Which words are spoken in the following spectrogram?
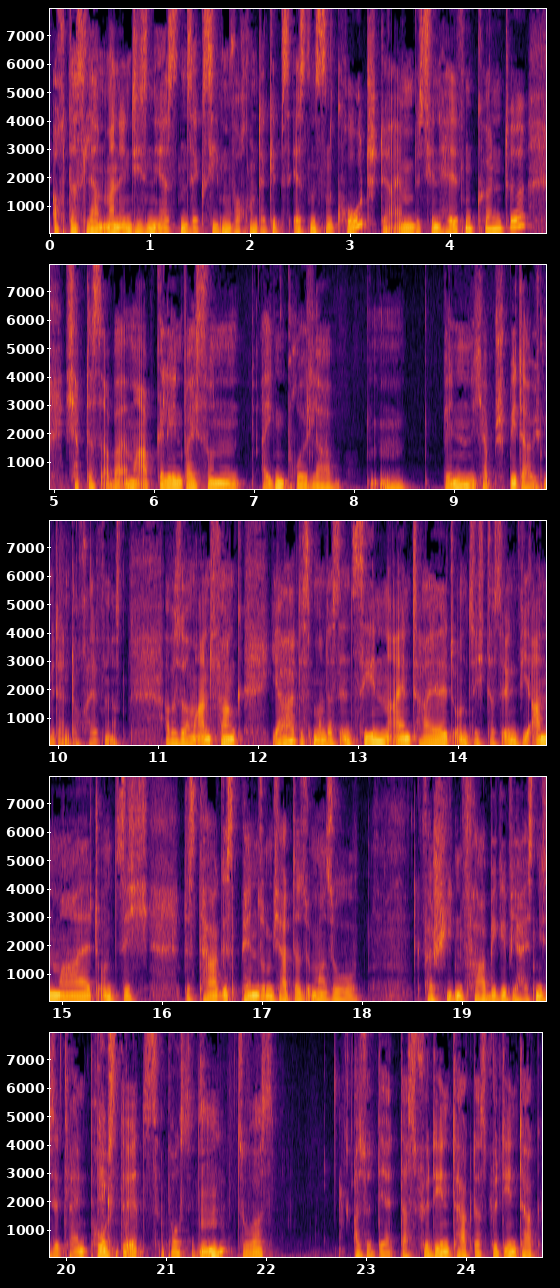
auch das lernt man in diesen ersten sechs, sieben Wochen. Da gibt es erstens einen Coach, der einem ein bisschen helfen könnte. Ich habe das aber immer abgelehnt, weil ich so ein Eigenbrödler bin. Ich habe später habe ich mir dann doch helfen lassen. Aber so am Anfang, ja, dass man das in Szenen einteilt und sich das irgendwie anmalt und sich das Tagespensum, ich hatte so immer so verschiedenfarbige, wie heißen diese kleinen Post-its? Post-its. Mhm, sowas. Also der, das für den Tag, das für den Tag.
